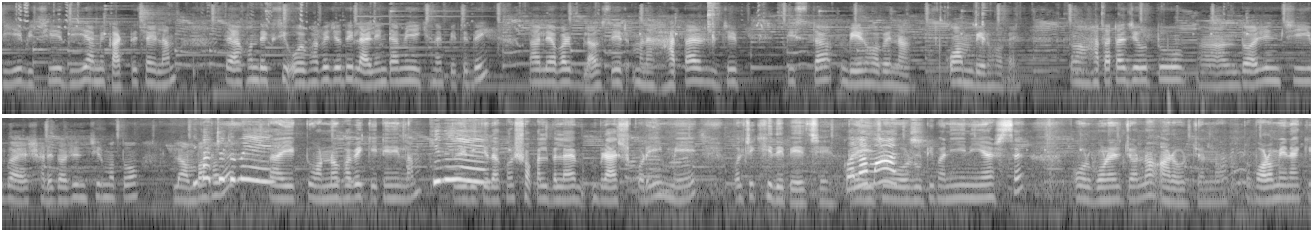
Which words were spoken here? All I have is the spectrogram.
দিয়ে, বিছিয়ে দিয়ে আমি কাটতে চাইলাম তো এখন দেখছি ওইভাবে যদি লাইলিংটা আমি এখানে পেতে দেই তাহলে আবার ব্লাউজের মানে হাতার যে পিসটা বের হবে না কম বের হবে। তো হাতাটা যেহেতু দশ ইঞ্চি বা সাড়ে দশ ইঞ্চির মতো লম্বা হবে তাই একটু অন্যভাবে কেটে নিলাম। তো এদিকে দেখো সকালবেলায় ব্রাশ করেই মেয়ে বলছে খিদে পেয়েছে। তাই এই যে ও রুটি বানিয়ে নিয়ে আসছে ওর বোনের জন্য আর ওর জন্য। তো বড় মেয়ে নাকি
